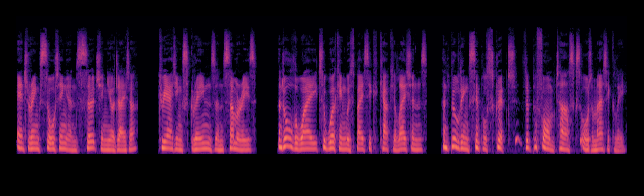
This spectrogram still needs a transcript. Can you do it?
entering, sorting and searching your data, creating screens and summaries, and all the way to working with basic calculations and building simple scripts that perform tasks automatically.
